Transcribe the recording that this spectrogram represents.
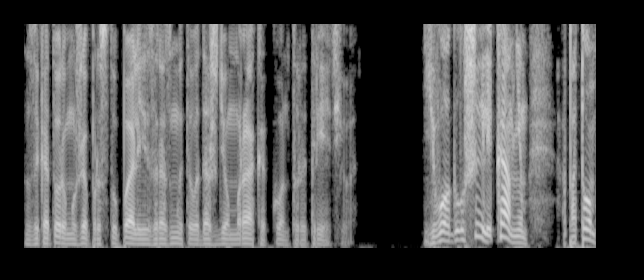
за которым уже проступали из размытого дождем мрака контуры третьего. Его оглушили камнем, а потом...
